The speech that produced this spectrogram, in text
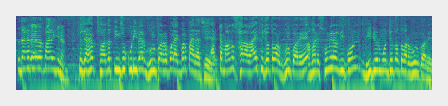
তো দেখা যাক এবার পারে কিনা। তো যাই হোক ছ হাজার তিনশো কুড়ি বার ভুল করার পর একবার আছে। একটা মানুষ সারা লাইফে যতবার ভুল করে আমার সমীরা রিপন ভিডিওর মধ্যে ততবার ভুল করে।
